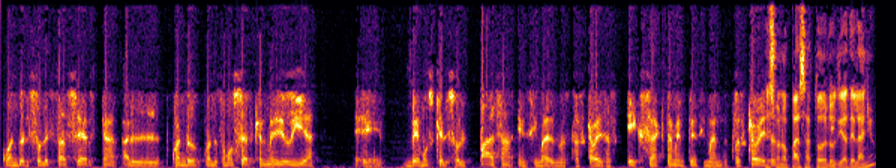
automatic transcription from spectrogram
cuando el sol está cerca, al, cuando, cuando estamos cerca al mediodía, eh, vemos que el sol pasa encima de nuestras cabezas, exactamente encima de nuestras cabezas. ¿Eso no pasa todos los días del año?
